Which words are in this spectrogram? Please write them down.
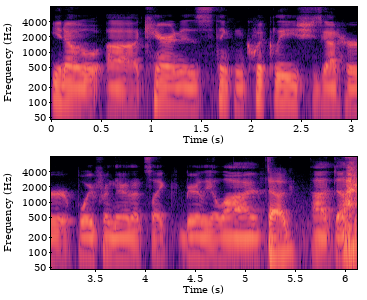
you know, uh, Karen is thinking quickly. She's got her boyfriend there that's like barely alive. Doug. uh, Doug.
